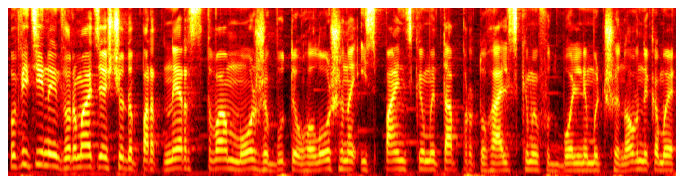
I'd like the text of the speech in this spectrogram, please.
Офіційна інформація щодо партнерства може бути оголошена іспанськими та португальськими футбольними чиновниками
